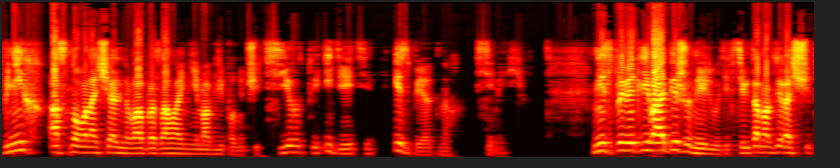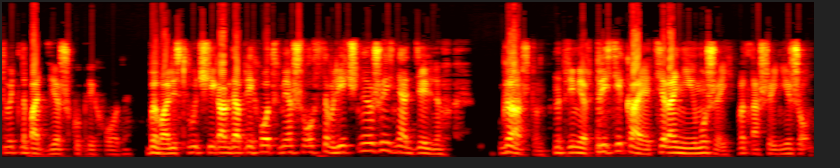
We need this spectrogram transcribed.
В них основу начального образования могли получить сироты и дети из бедных семей. Несправедливо обиженные люди всегда могли рассчитывать на поддержку прихода. Бывали случаи, когда приход вмешивался в личную жизнь отдельных граждан, например, пресекая тиранию мужей в отношении жен.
